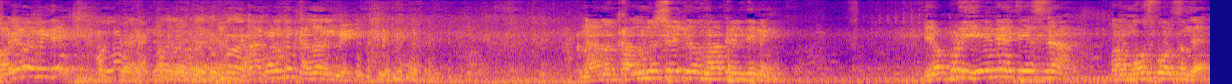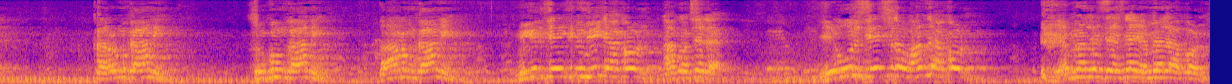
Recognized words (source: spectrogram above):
మగవారం ఇది నా కొడుకు కలర్ ನಾನು కల్మశీలం మాట్లాడితేనే ఎప్పుడు ఏమే చేసినా మనం మోసుకోవాల్సిందే. కర్మ కానీ సుఖం కానీ దానం కానీ మీరు చేసిన మీకు అకౌంట్ నాకు వచ్చేలే ఎవరు చేసినా వాళ్ళ అకౌంట్. ఎమ్మెల్యే చేసినా ఎమ్మెల్యే అకౌంట్.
